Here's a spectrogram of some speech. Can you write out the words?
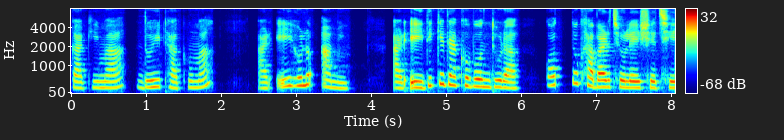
কাকিমা, দুই ঠাকুমা, আর এই হলো আমি। আর এই দিকে দেখো বন্ধুরা, কত খাবার চলে এসেছে,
